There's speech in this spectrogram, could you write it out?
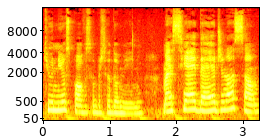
que unia os povos sobre seu domínio, mas sim a ideia de nação.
